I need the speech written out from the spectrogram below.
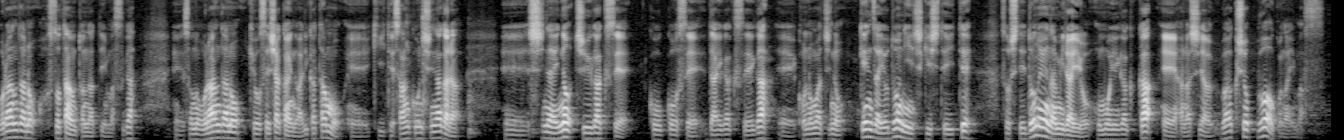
オランダのホストタウンとなっていますがそのオランダの共生社会の在り方も聞いて参考にしながら市内の中学生高校生大学生がこの町の現在をどう認識していてそしてどのような未来を思い描くか話し合うワークショップを行います。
